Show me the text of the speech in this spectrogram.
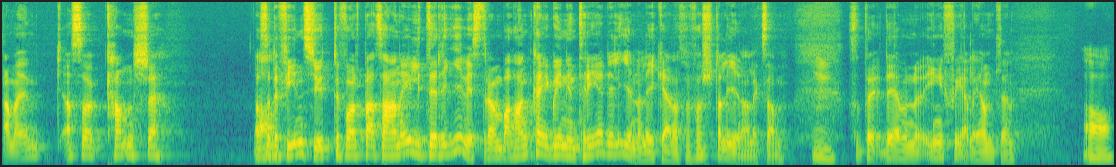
ja, men, alltså kanske. Alltså Ja. det finns ju ytterforwardsplatser. Han är ju lite rivig Strömvall. Han kan ju gå in i en tredje lina lika gärna för första lina liksom. Så det, det är väl inget fel egentligen. Ja,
